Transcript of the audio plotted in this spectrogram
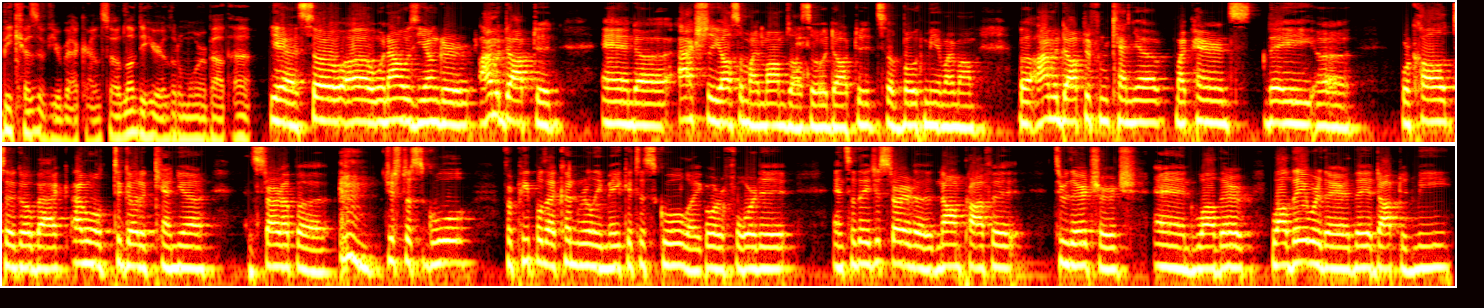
because of your background. So I'd love to hear a little more about that. Yeah, so uh, when I was younger, I'm adopted, and uh, actually, also my mom's also adopted. So both me and my mom, but I'm adopted from Kenya. My parents they uh, were called to go back. I will to go to Kenya and start up a just a school for people that couldn't really make it to school, like or afford it, and so they just started a nonprofit through their church. And while they're while they were there, they adopted me.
